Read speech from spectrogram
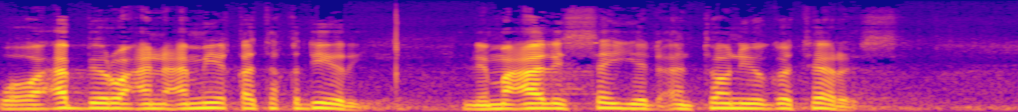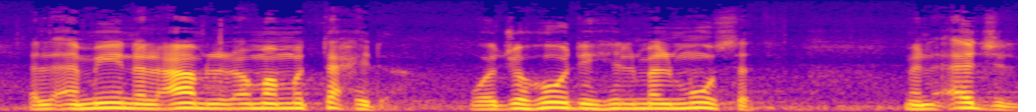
وأعبر عن عميق تقديري لمعالي السيد أنطونيو غوتيريس الأمين العام للأمم المتحدة وجهوده الملموسة من أجل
